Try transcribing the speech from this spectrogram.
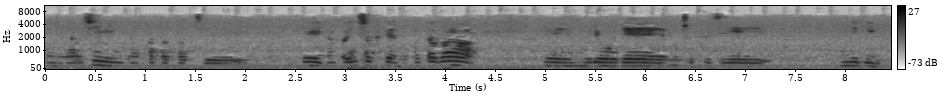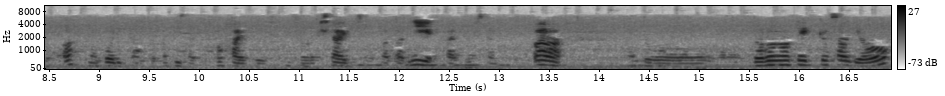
この市民の方たちで、なんか飲食店の方が、えー、無料でお食事、おにぎりとか、ナポリタンとかピザとか配布、その被災地の方に配布したりとか、あと、泥の撤去作業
